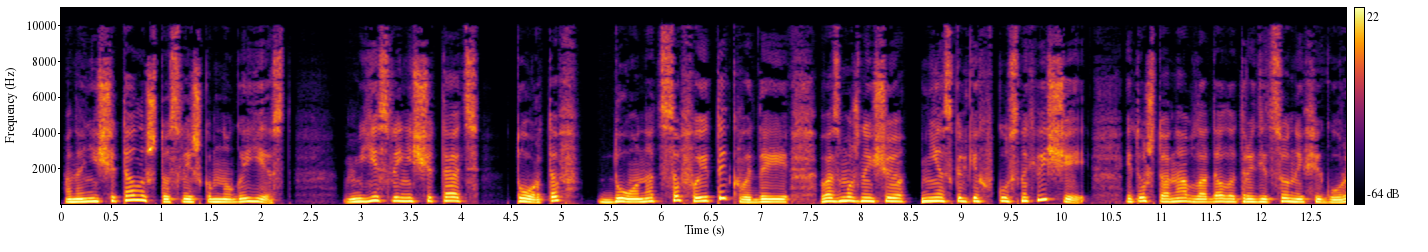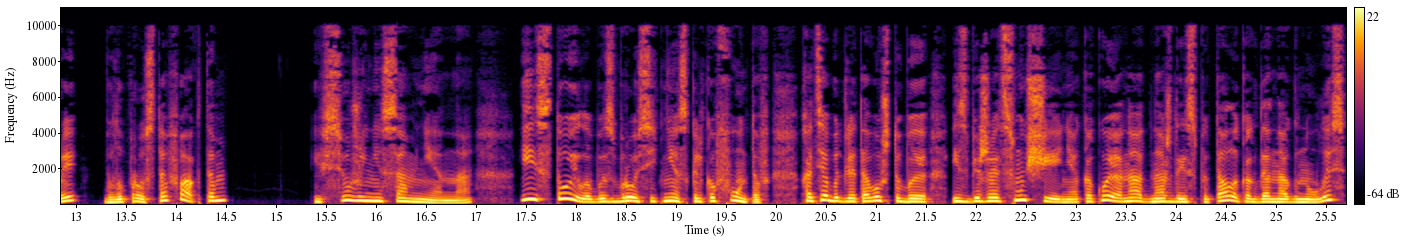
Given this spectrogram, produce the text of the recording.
Она не считала, что слишком много ест — если не считать тортов, донатсов и тыквы, да и, возможно, еще нескольких вкусных вещей, и то, что она обладала традиционной фигурой, было просто фактом. И все же, несомненно, ей стоило бы сбросить несколько фунтов, хотя бы для того, чтобы избежать смущения, какое она однажды испытала, когда нагнулась,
